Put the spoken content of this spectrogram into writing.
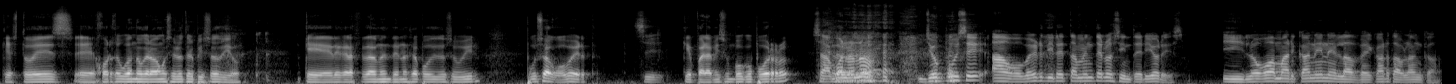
que esto es eh, Jorge cuando grabamos el otro episodio, que desgraciadamente no se ha podido subir, puso a Gobert, Sí. que para mí es un poco porro. O sea, bueno, no. Yo puse a Gobert directamente los interiores. Y luego a Marcanen en las de carta blanca.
